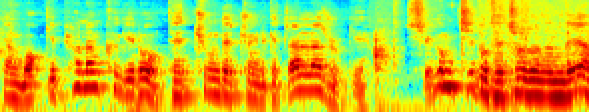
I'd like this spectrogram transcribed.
그냥 먹기 편한 크기로 대충대충 이렇게 잘라줄게요. 시금치도 데쳐줬는데요.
